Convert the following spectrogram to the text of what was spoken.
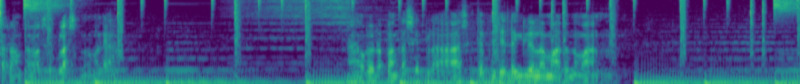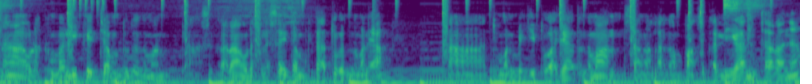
sekarang tanggal 11 teman-teman ya. Nah udah ada angka 11 kita pencet lagi lama teman-teman. Nah udah kembali ke jam tuh teman-teman. Ya sekarang udah selesai jam kita atur teman-teman ya. Nah cuman begitu aja teman-teman. Sangatlah gampang sekali kan caranya.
